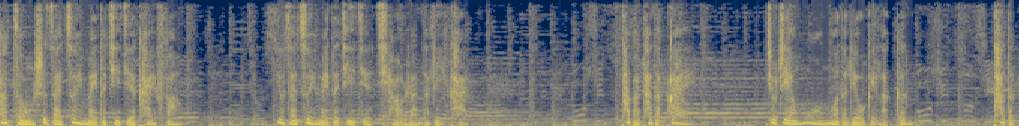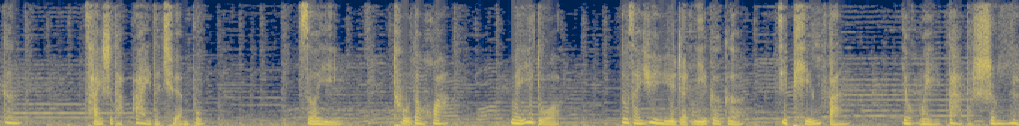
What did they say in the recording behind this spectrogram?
它总是在最美的季节开放，又在最美的季节悄然的离开。他把他的爱就这样默默的留给了根，他的根才是他爱的全部。所以，土豆花每一朵都在孕育着一个个既平凡又伟大的生命。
